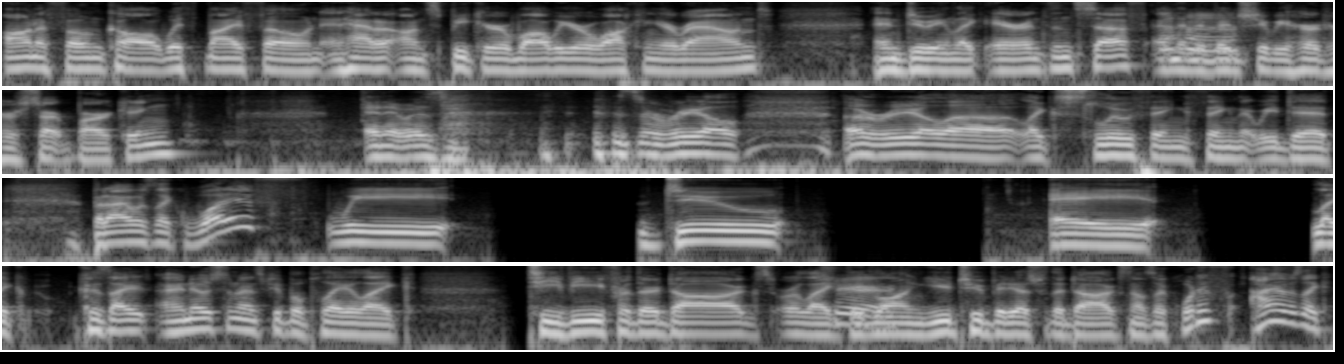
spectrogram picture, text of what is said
on a phone call with my phone and had it on speaker while we were walking around and doing like errands and stuff, and then Uh-huh. eventually we heard her start barking, and it was. It was a real, a real uh, like sleuthing thing that we did, but I was like, "What if we do a like because I I know sometimes people play like TV for their dogs or like Sure. big long YouTube videos for the dogs, and I was like, what if I was like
